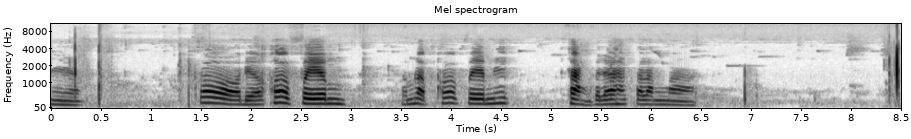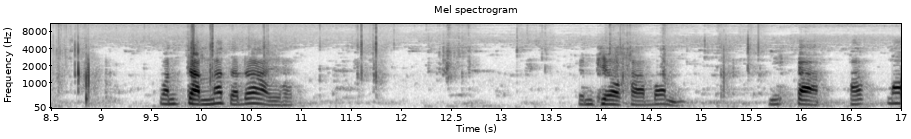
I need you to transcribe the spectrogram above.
นี่ครับก็เดี๋ยวข้อบเฟรมสำหรับข้อบเฟรมนี้สั่งไปแล้วครับกำลังมา วันจันทร์น่าจะได้ครับ เป็นเพียวคาร์บอนมีกาบพักหม้อ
